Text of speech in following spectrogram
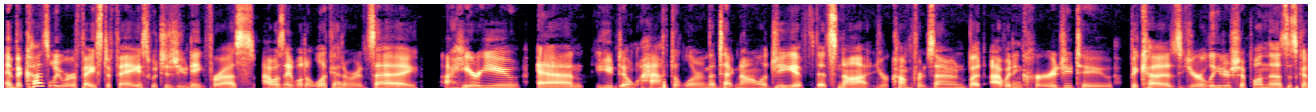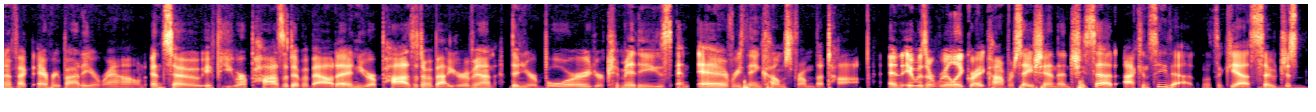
And because we were face to face which is unique for us I was able to look at her and say I hear you, and you don't have to learn the technology if it's not your comfort zone, but I would encourage you to because your leadership on this is going to affect everybody around. And so if you are positive about it and you are positive about your event, then your board, your committees, and everything comes from the top. And it was a really great conversation. And she said, I can see that. I was like, yes. So just mm-hmm.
